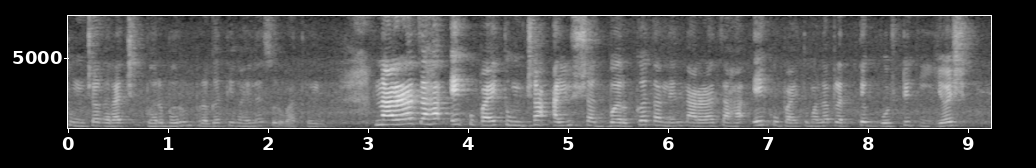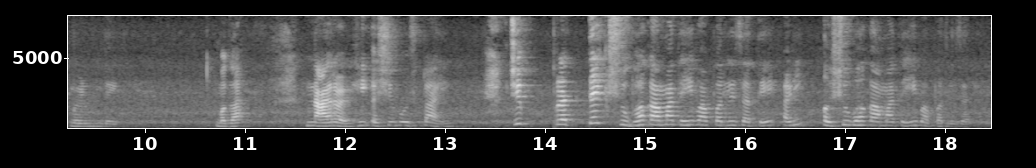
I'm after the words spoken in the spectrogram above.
तुमच्या घराची भरभरून प्रगती व्हायला सुरुवात होईल. नारळाचा हा एक उपाय तुमच्या आयुष्यात बरकत आणेल. नारळाचा हा एक उपाय तुम्हाला प्रत्येक गोष्टीत यश मिळवून देईल. बघा नारळ ही अशी गोष्ट आहे जी प्रत्येक शुभ कामातही वापरली जाते आणि अशुभ कामातही वापरली जाते.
